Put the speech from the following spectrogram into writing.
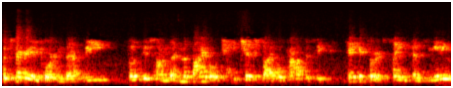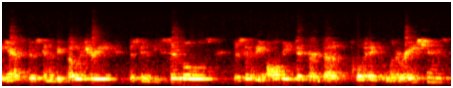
It's very important that we focus on letting the Bible teach us Bible prophecy. Take it for its plain sense meaning. Yes, there's going to be poetry, there's going to be symbols, there's going to be all these different uh, poetic alliterations,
